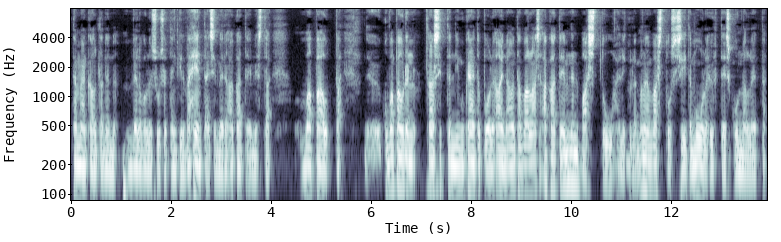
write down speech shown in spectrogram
tämänkaltainen velvollisuus jotenkin vähentäisi meidän akateemista vapautta kun vapauden taas sitten niin kuin kääntöpuoli aina on tavallaan se akateeminen vastuu. Eli kyllä me olemme vastuussa siitä muulle yhteiskunnalle, että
